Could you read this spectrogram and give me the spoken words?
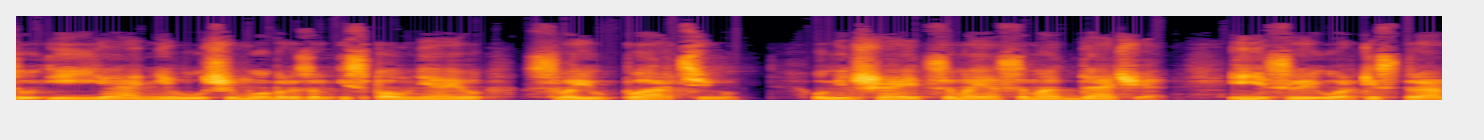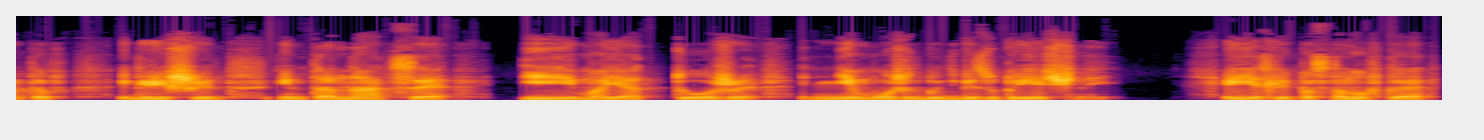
то и я не лучшим образом исполняю свою партию. Уменьшается моя самоотдача, если у оркестрантов грешит интонация, и моя тоже не может быть безупречной. Если постановка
